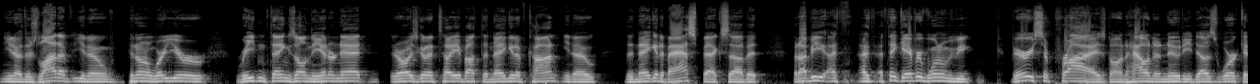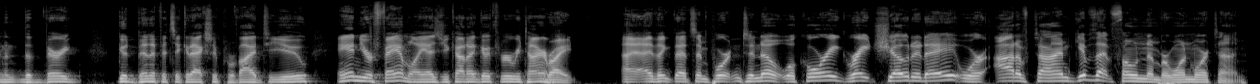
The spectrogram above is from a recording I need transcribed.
You know, there's a lot of, you know, depending on where you're reading things on the internet, they're always going to tell you about the negative con, you know, the negative aspects of it. But I'd be, I, I think everyone would be very surprised on how an annuity does work and the very good benefits it could actually provide to you and your family as you kind of go through retirement. Right. I, I think that's important to note. Well, Corey, great show today. We're out of time. Give that phone number one more time.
